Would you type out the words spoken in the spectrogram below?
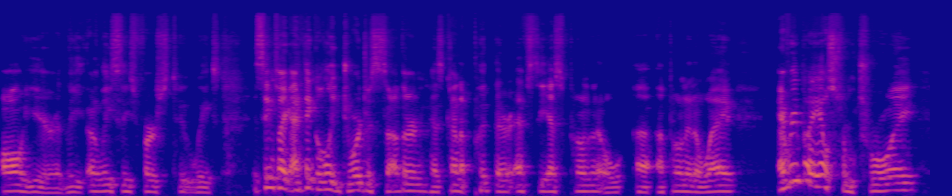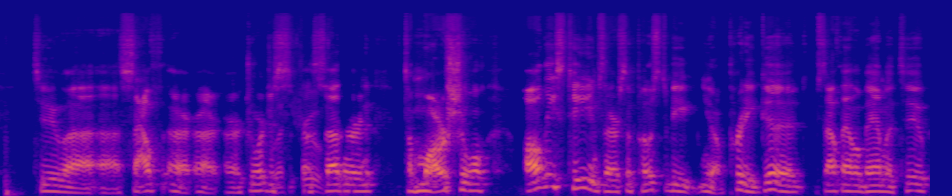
all year, the, or at least these first two weeks. It seems like I think only Georgia Southern has kind of put their FCS opponent uh, opponent away. Everybody else from Troy to uh, uh, South or, or, or Georgia Southern to Marshall all these teams that are supposed to be, you know, pretty good, South Alabama too,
